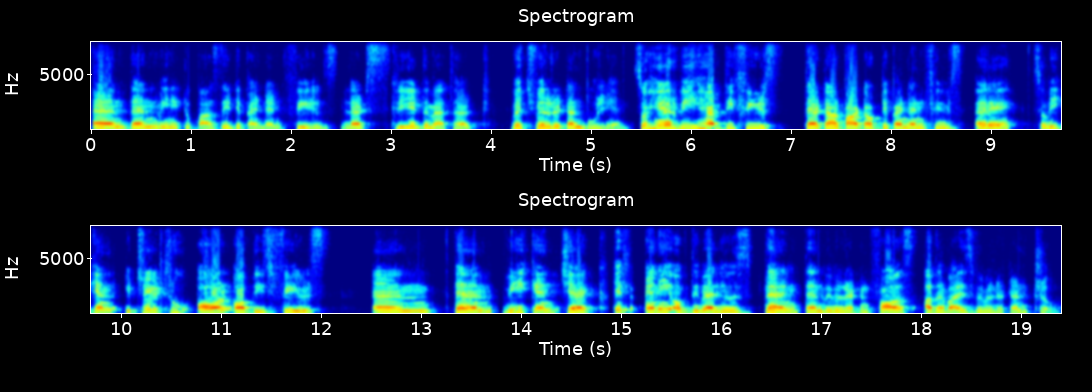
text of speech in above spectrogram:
And then we need to pass the dependent fields. Let's create the method which will return boolean. So here we have the fields that are part of dependent fields array. So we can iterate through all of these fields. And then we can check if any of the values blank then we will return false. Otherwise we will return true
